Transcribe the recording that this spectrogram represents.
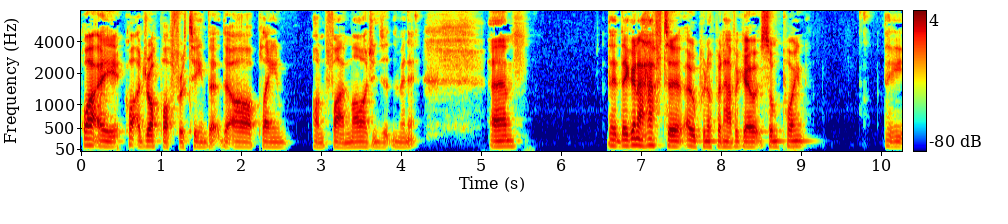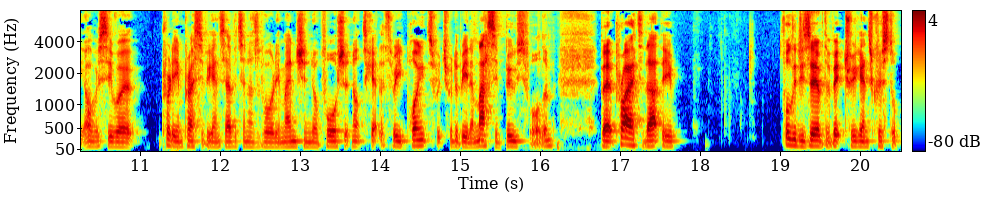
quite a quite a drop off for a team that, that are playing on fine margins at the minute. Um, they, they're going to have to open up and have a go at some point. They obviously were pretty impressive against Everton, as I've already mentioned. Unfortunate not to get the three points, which would have been a massive boost for them. But prior to that, they fully deserved the victory against Crystal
